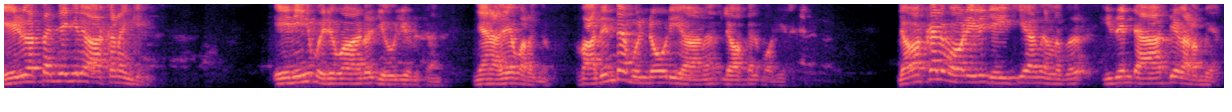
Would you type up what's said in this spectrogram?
എഴുപത്തഞ്ചെങ്കിലും ആക്കണമെങ്കിൽ ഇനിയും ഒരുപാട് ജോലി എടുക്കാൻ. ഞാൻ അതേ പറഞ്ഞു. അപ്പൊ അതിന്റെ മുന്നോടിയാണ് ലോക്കൽ ബോഡി ഇലക്ഷൻ. ലോക്കൽ ബോഡിയിൽ ജയിക്കുക എന്നുള്ളത് ഇതിന്റെ ആദ്യ കടമ്പയാണ്.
